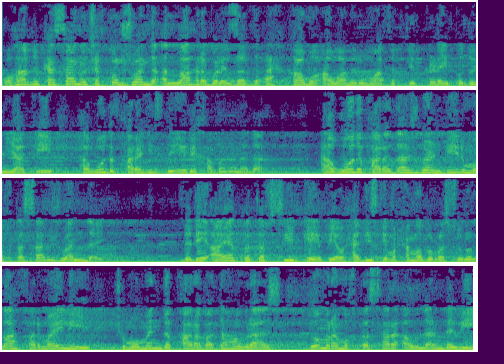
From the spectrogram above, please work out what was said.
خو هغه کسانو چې خپل ژوند د الله رب العزت د احکامو او اوامرو موافق تیر کړی په دنیا کې هغو دپاره هیڅ د یېرې خبره نه ده هغو دپاره دا ژوند ډیر مختصر ژوند دی د دې آیت په تفسیر کې په یو حدیث کې محمد رسول الله فرمایلی چې مومن دپاره به دا ورځ دومره مختصره او لنډه وي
